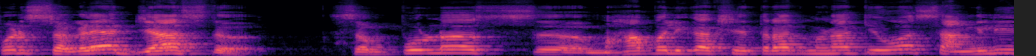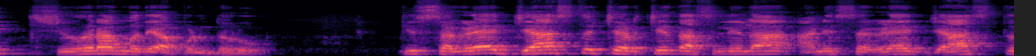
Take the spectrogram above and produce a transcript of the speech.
पण सगळ्यात जास्त संपूर्ण स- महापालिका क्षेत्रात म्हणा किंवा सांगली शहरामध्ये आपण धरू की सगळ्यात जास्त चर्चेत असलेला आणि सगळ्यात जास्त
